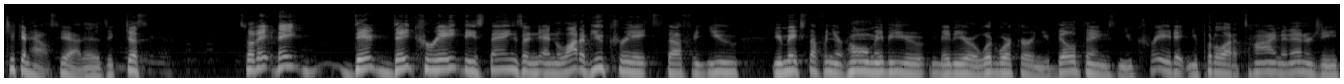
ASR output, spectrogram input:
chicken house. Yeah, just so they they they they create these things, and, and a lot of you create stuff. You you make stuff in your home. Maybe you maybe you're a woodworker and you build things and you create it and you put a lot of time and energy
